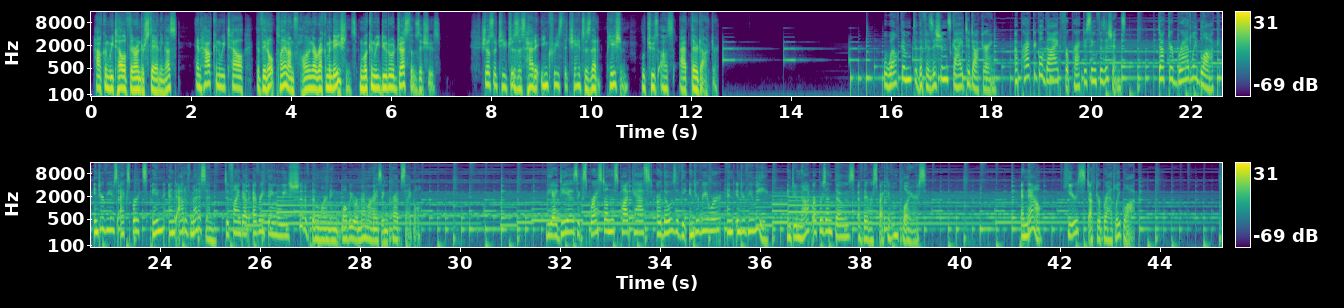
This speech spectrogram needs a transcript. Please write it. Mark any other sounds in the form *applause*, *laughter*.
How can we tell if they're understanding us? And how can we tell if they don't plan on following our recommendations? And what can we do to address those issues? She also teaches us how to increase the chances that a patient will choose us at their doctor. Welcome to the Physician's Guide to Doctoring, a practical guide for practicing physicians. Dr. Bradley Block interviews experts in and out of medicine to find out everything we should have been learning while we were memorizing Krebs cycle. The ideas expressed on this podcast are those of the interviewer and interviewee and do not represent those of their respective employers. And now, here's Dr. Bradley Block.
